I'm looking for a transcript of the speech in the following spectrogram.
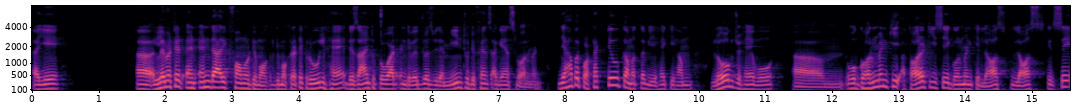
یہ limited and indirect form of democratic rule ہے designed to provide individuals with a mean to defence against government یہاں پر پروٹیکٹیو کا مطلب یہ ہے کہ ہم لوگ جو ہے وہ وہ گورنمنٹ کی اتھارٹی سے گورنمنٹ کے لاس لاس سے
